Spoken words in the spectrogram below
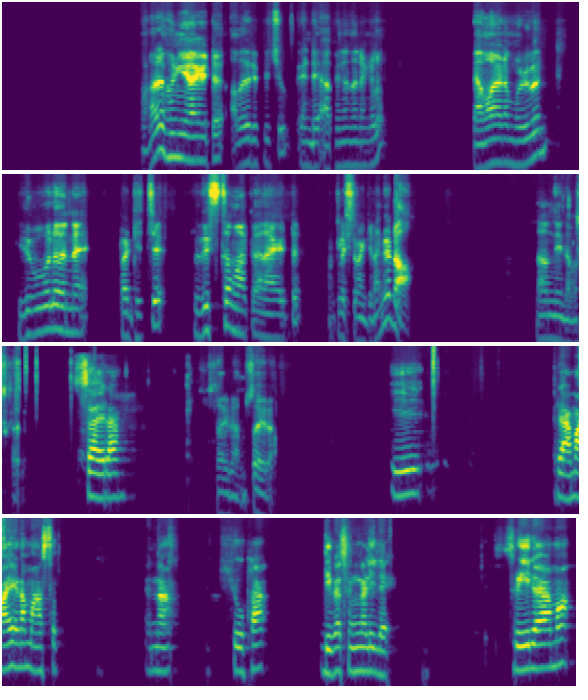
വളരെ ഭംഗിയായിട്ട് അവതരിപ്പിച്ചു. എന്റെ അഭിനന്ദനങ്ങൾ രാമായണം മുഴുവൻ ഇതുപോലെ തന്നെ പഠിച്ച് ഹൃദിസ്ഥമാക്കാനായിട്ട് മക്കളെ ശ്രമിക്കണം കേട്ടോ. നന്ദി നമസ്കാരം. സായിറാം. സൈറാം സൈറാം ഈ രാമായണ മാസ എന്ന ശുഭ ദിവസങ്ങളിലെ ശ്രീരാമ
